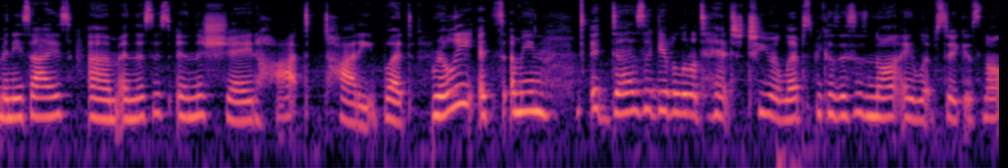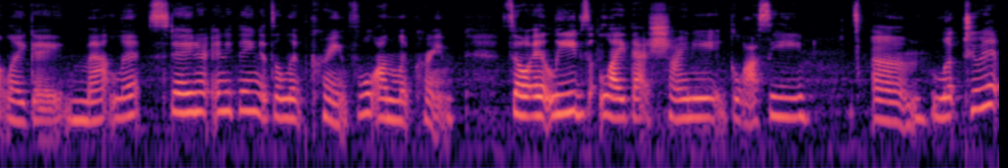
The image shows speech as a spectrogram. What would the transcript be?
mini size. Um, and this is in the shade Hot Toddy. But really, it's, I mean, it does give a little tint to your lips because this is not a lipstick. It's not like a matte lip stain or anything. It's a lip cream, full on lip cream. So it leaves like that shiny, glossy um, look to it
